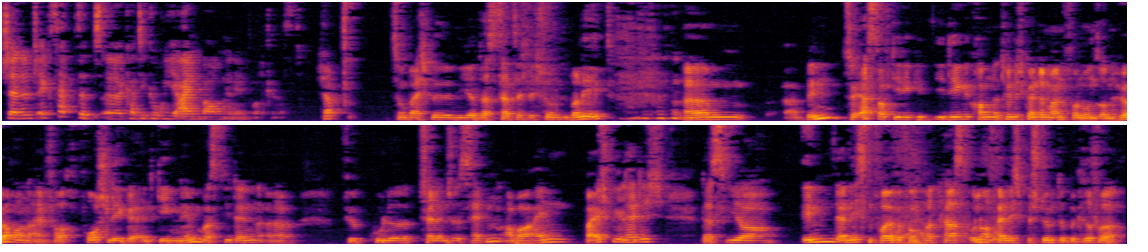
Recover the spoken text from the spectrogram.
Challenge Accepted äh, Kategorie einbauen in den Podcast. Ich habe zum Beispiel mir das tatsächlich schon überlegt. ähm, bin zuerst auf die Idee gekommen, natürlich könnte man von unseren Hörern einfach Vorschläge entgegennehmen, was die denn äh, für coole Challenges hätten. Aber ein Beispiel hätte ich, dass wir in der nächsten Folge vom Podcast unauffällig bestimmte Begriffe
